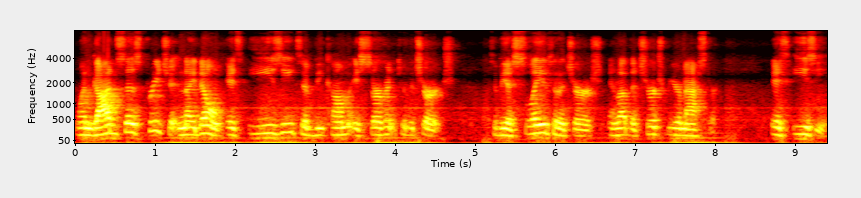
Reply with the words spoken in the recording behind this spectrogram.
when God says preach it and they don't, it's easy to become a servant to the church, to be a slave to the church, and let the church be your master. It's easy.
